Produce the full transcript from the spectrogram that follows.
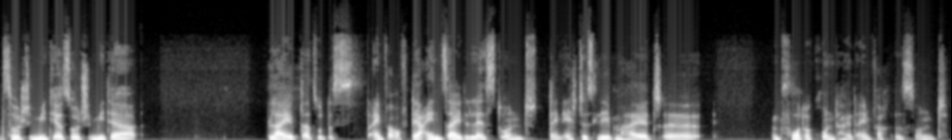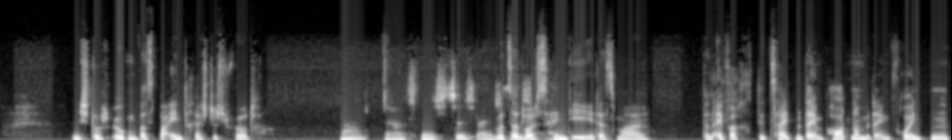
Social Media Social Media bleibt, also das einfach auf der einen Seite lässt und dein echtes Leben halt äh, im Vordergrund halt einfach ist und nicht durch irgendwas beeinträchtigt wird. Hm. Ja, das finde ich eigentlich. Wird ja durchs Handy jedes Mal. Dann einfach die Zeit mit deinem Partner, mit deinen Freunden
